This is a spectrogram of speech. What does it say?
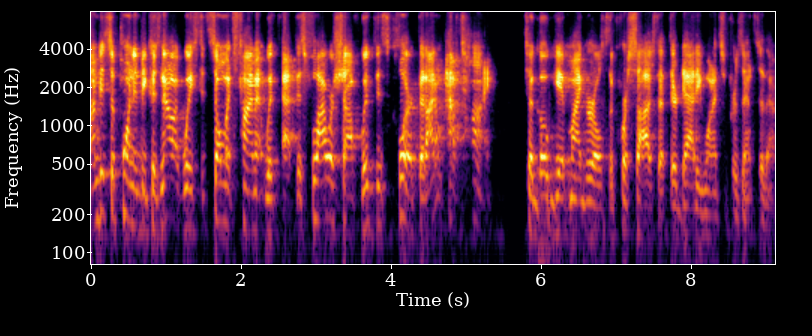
I'm disappointed because now I've wasted so much time at with at this flower shop with this clerk that I don't have time to go get my girls the corsage that their daddy wanted to present to them.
